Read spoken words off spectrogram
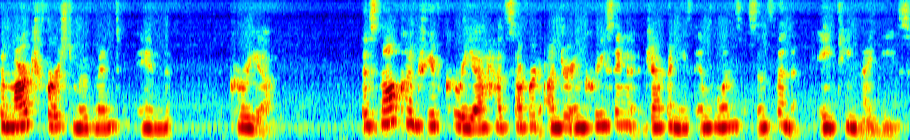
The March 1st movement in Korea. The small country of Korea had suffered under increasing Japanese influence since the 1890s.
